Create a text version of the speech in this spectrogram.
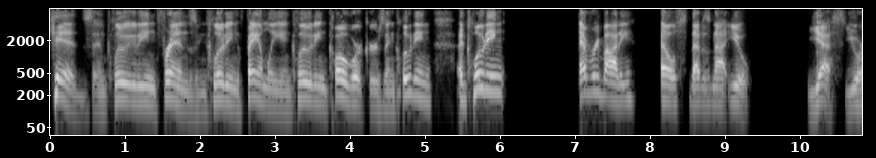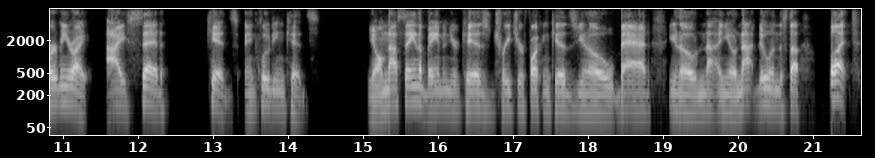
kids, including friends, including family, including coworkers, including including everybody else that is not you. Yes, you heard me right. I said kids, including kids. You know, I'm not saying abandon your kids, treat your fucking kids, you know, bad, you know, not you know, not doing the stuff. But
